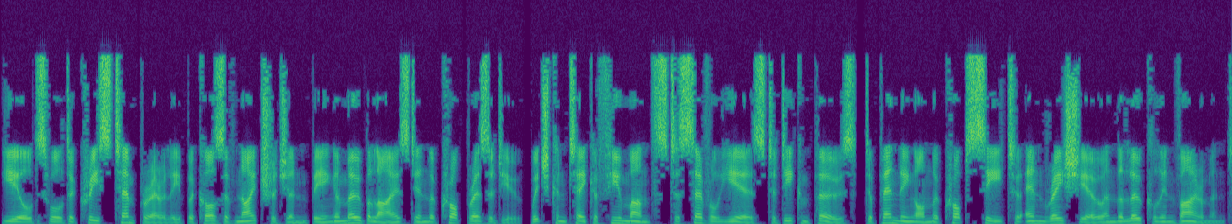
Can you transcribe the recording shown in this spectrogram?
Yields will decrease temporarily because of nitrogen being immobilized in the crop residue, which can take a few months to several years to decompose, depending on the crop's C to N ratio and the local environment.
